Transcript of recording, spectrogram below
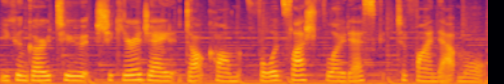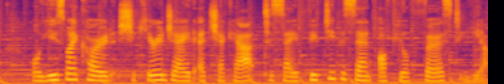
you can go to shakirajade.com forward slash Flodesk to find out more, or use my code ShakiraJade at checkout to save 50% off your first year.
